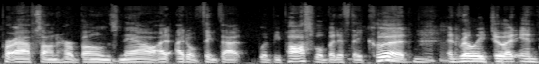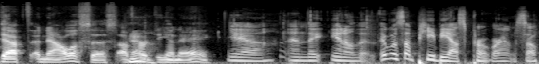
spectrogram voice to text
perhaps on her bones now? I, I don't think that would be possible, but if they could Mhm. and really do an in-depth analysis of her DNA. Yeah, and they, you know, the, it was a PBS program, so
